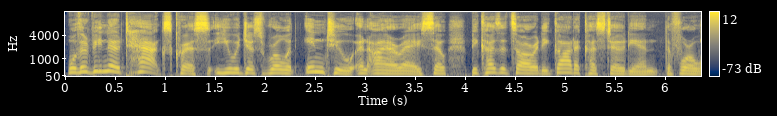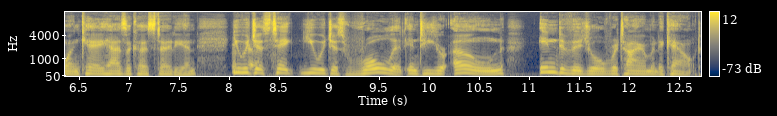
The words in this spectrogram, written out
Well, there'd be no tax, Chris. You would just roll it into an IRA. So because it's already got a custodian, the 401k has a custodian, you would just take you would just roll it into your own individual retirement account.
